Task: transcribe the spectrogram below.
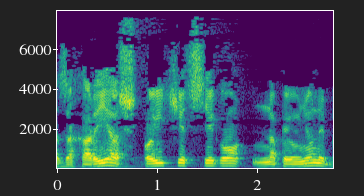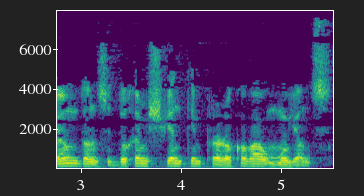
A Zachariasz, ojciec jego, napełniony będąc Duchem Świętym, prorokował, mówiąc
